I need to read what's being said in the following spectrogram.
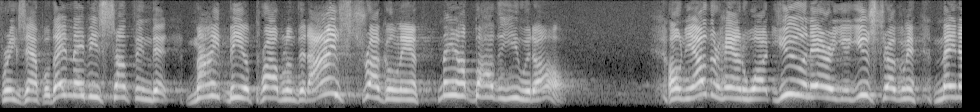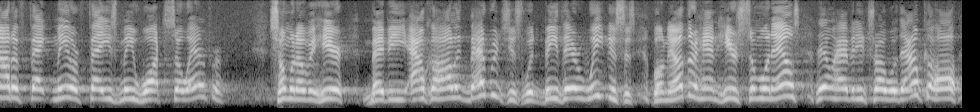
for example, they may be something that might be a problem that I struggle in, may not bother you at all. On the other hand, what you, an area you struggle in, may not affect me or faze me whatsoever. Someone over here, maybe alcoholic beverages would be their weaknesses. But on the other hand, here's someone else, they don't have any trouble with alcohol,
